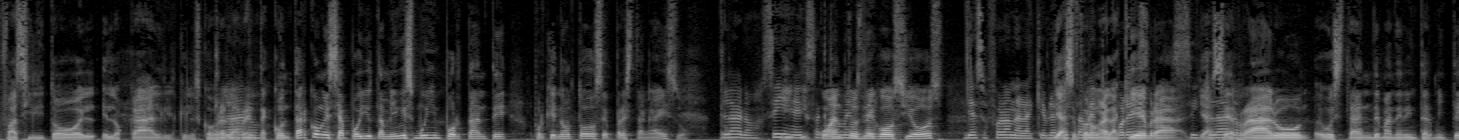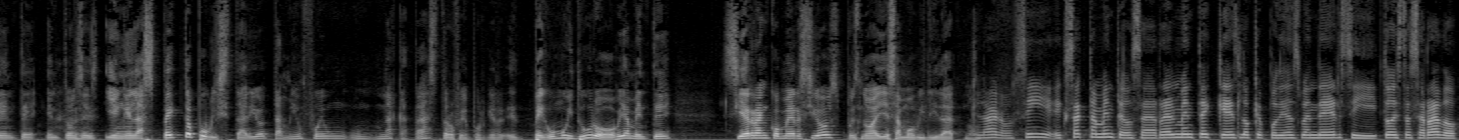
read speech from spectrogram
facilitó el, el local, el que les cobra la renta. Contar con ese apoyo también es muy importante porque no todos se prestan a eso. Claro, sí, y, y exactamente. cuántos negocios Ya se fueron a la quiebra. ya se fueron a la quiebra, Sí, ya claro. cerraron o están de manera intermitente. Entonces, y en el aspecto publicitario también fue un- un- una catástrofe porque eh, pegó muy duro. Obviamente, cierran comercios, pues no hay esa movilidad, ¿no? Claro, sí, exactamente. O sea, realmente, ¿qué es lo que podías vender si todo está cerrado?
